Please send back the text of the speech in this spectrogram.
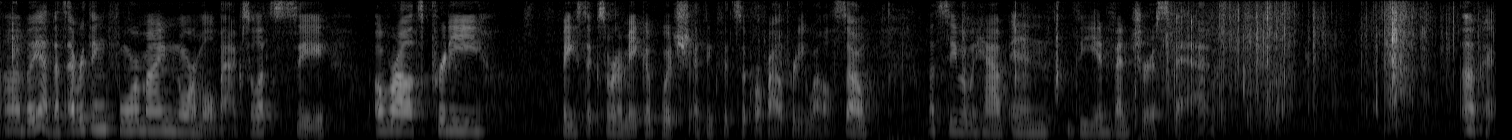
Uh, but yeah, that's everything for my normal bag. So let's see. Overall, it's pretty basic sort of makeup, which I think fits the profile pretty well. So let's see what we have in the adventurous bag. Okay,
